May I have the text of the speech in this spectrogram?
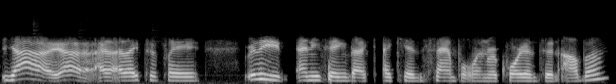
yeah yeah I, I like to play really anything that i can sample and record into an album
